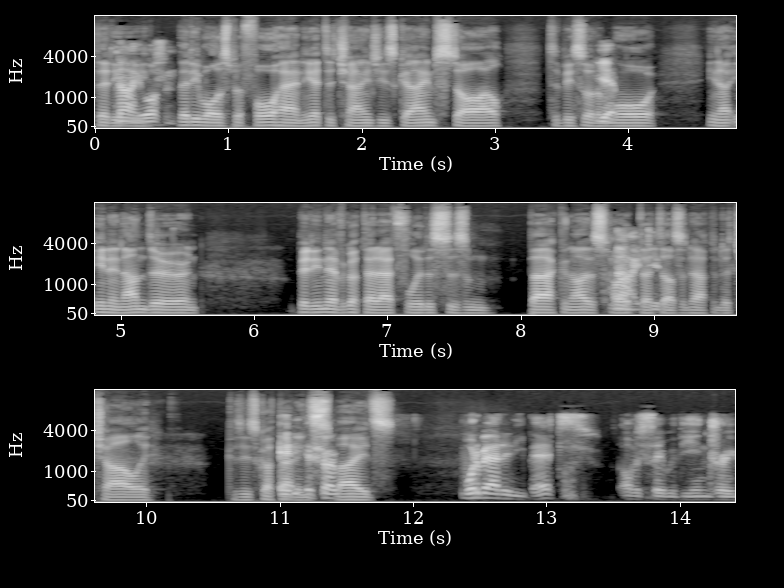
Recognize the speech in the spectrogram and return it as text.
that he, No, he wasn't. that he was beforehand. He had to change his game style to be sort of Yep. more, you know, in and under, and but he never got that athleticism back. And I just hope he that didn't. doesn't happen to Charlie because he's got that Eddie- in so- spades. What about Eddie Betts? Obviously, with the injury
